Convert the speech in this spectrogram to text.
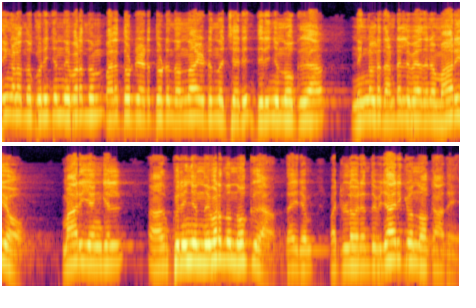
നിങ്ങളൊന്ന് കുനിഞ്ഞും നിവർന്നും വലത്തോട്ടും ഇടത്തോട്ടും നന്നായിട്ടൊന്ന് ചെരി തിരിഞ്ഞു നോക്കുക. നിങ്ങളുടെ തണ്ടൽ വേദന മാറിയോ? മാറിയെങ്കിൽ കുനിഞ്ഞും നിവർന്ന് നോക്കുക. ധൈര്യം മറ്റുള്ളവരെന്ത് വിചാരിക്കുമെന്ന് നോക്കാതെ.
